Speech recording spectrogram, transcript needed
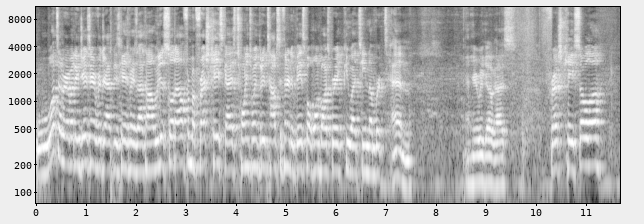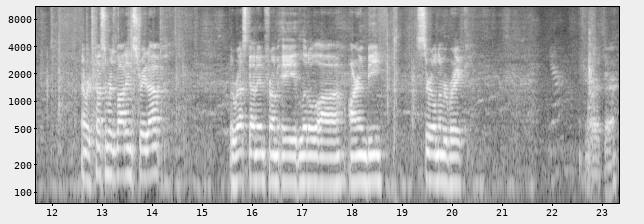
What's up, everybody? Jason here for JaspysCaseBreaks.com. We just sold out from a fresh case, guys. 2023 Topps Definitive Baseball One Box Break PYT number 10. And here we go, guys. Fresh case Sola. Remember, customers bought in straight up. The rest got in from a little uh, RMB serial number break. Okay, right there.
